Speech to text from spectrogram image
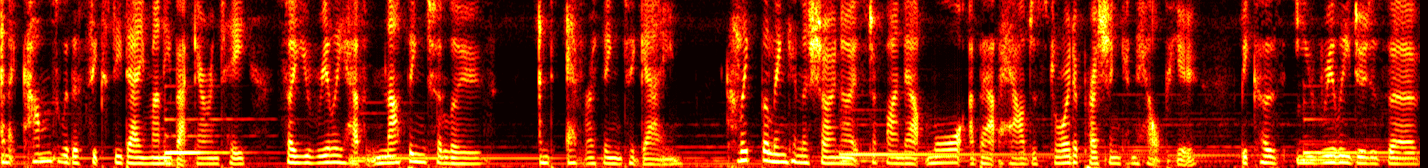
And it comes with a 60 day money back guarantee, so you really have nothing to lose and everything to gain. Click the link in the show notes to find out more about how Destroy Depression can help you because you really do deserve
